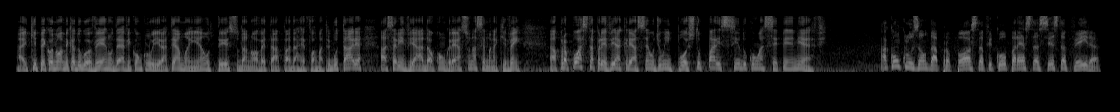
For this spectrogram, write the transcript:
A equipe econômica do governo deve concluir até amanhã o texto da nova etapa da reforma tributária a ser enviada ao Congresso na semana que vem. A proposta prevê a criação de um imposto parecido com a CPMF. A conclusão da proposta ficou para esta sexta-feira.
